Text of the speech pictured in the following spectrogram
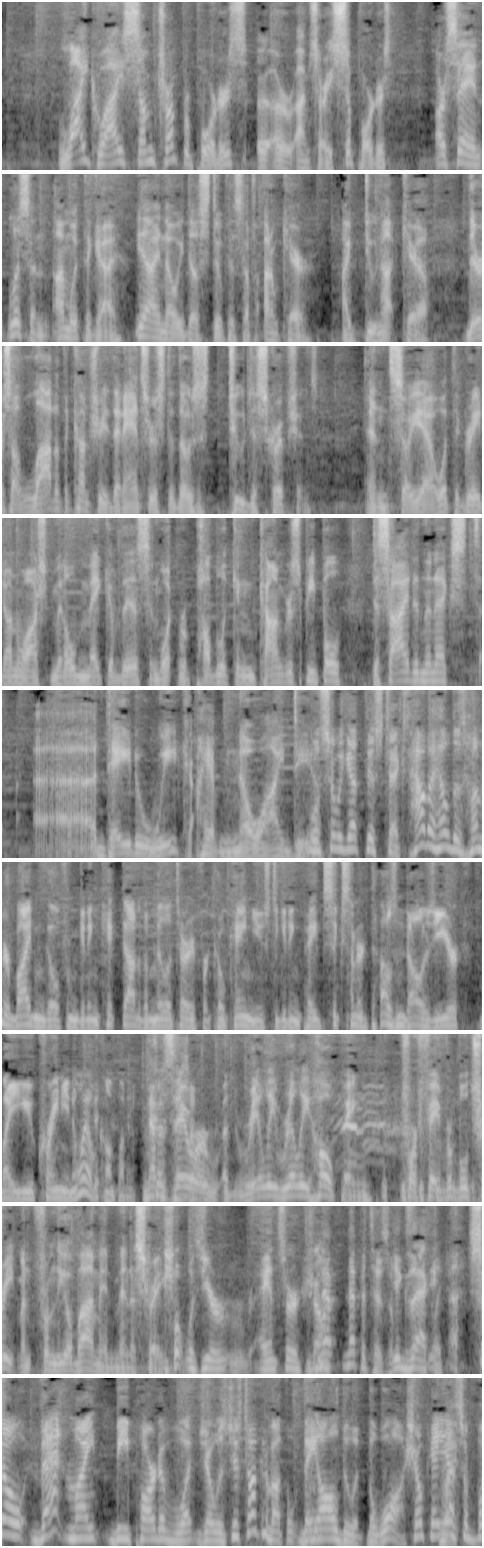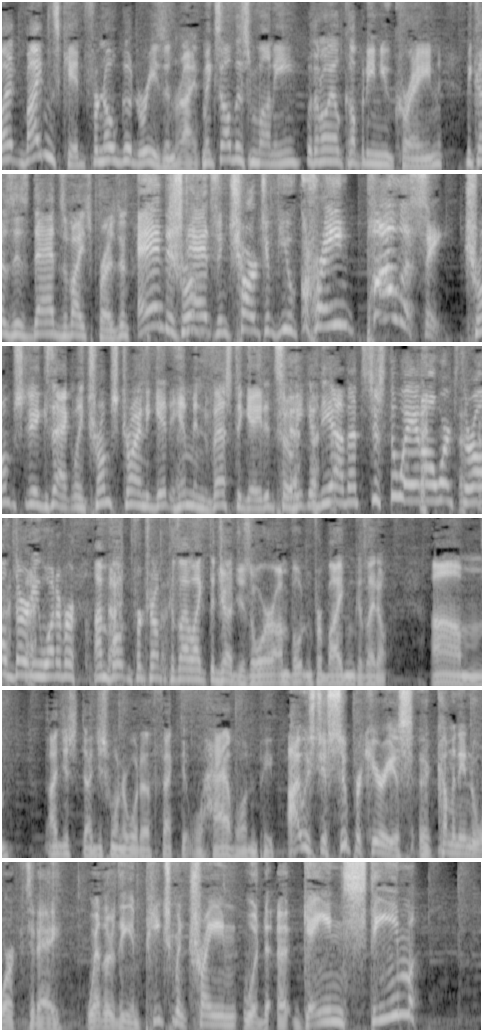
Likewise, some Trump reporters, uh, or I'm sorry, supporters, are saying, listen, I'm with the guy. Yeah, I know he does stupid stuff. I don't care. I do not care. There's a lot of the country that answers to those two descriptions. And so, yeah, what the great unwashed middle make of this and what Republican Congress people decide in the next uh, day to week, I have no idea. Well, so we got this text. How the hell does Hunter Biden go from getting kicked out of the military for cocaine use to getting paid $600,000 a year by a Ukrainian oil company? Because they were really, really hoping for favorable treatment from the Obama administration. What was your answer, Sean? Nep- nepotism. Exactly. So that might be part of what Joe was just talking about. They all do it. The wash. Okay, yeah. Right. So Bi- Biden's kid, for no good reason, Right. makes all this money with an oil company in Ukraine because his dad's vice president. And his Trump- dad's in charge of Ukraine policy. Trump's exactly. Trump's trying to get him investigated so he can. Yeah, that's just the way it all works. They're all dirty. Whatever. I'm voting for Trump because I like the judges, or I'm voting for Biden because I don't. Um, I just, I just wonder what effect it will have on people. I was just super curious uh, coming into work today whether the impeachment train would uh, gain steam,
